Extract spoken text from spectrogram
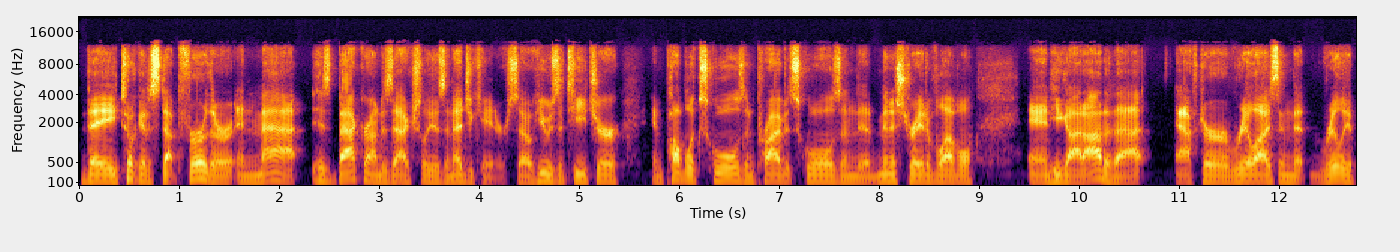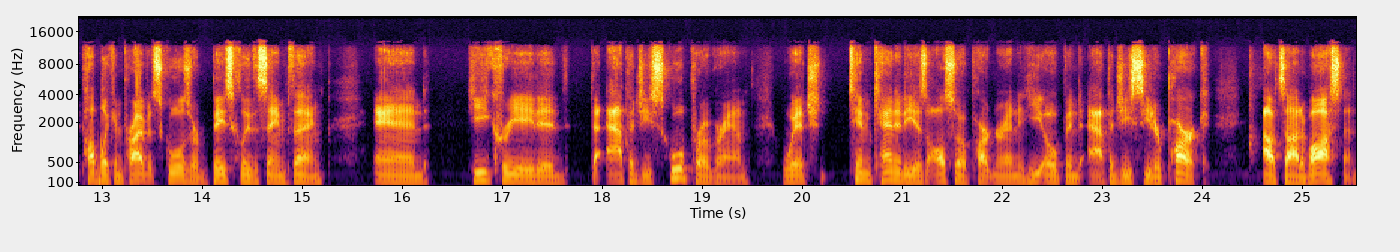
they took it a step further and matt his background is actually as an educator so he was a teacher in public schools and private schools and the administrative level and he got out of that after realizing that really public and private schools are basically the same thing. And he created the apogee school program which tim kennedy is also a partner in and he opened apogee cedar park outside of austin.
